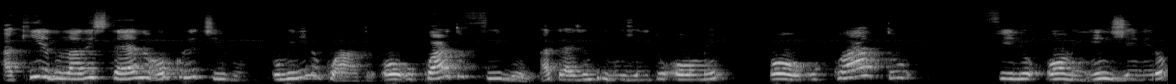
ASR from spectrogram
aqui é do lado externo ou coletivo. O menino 4 ou o quarto filho atrás de um primogênito homem ou o quarto filho homem em gênero,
